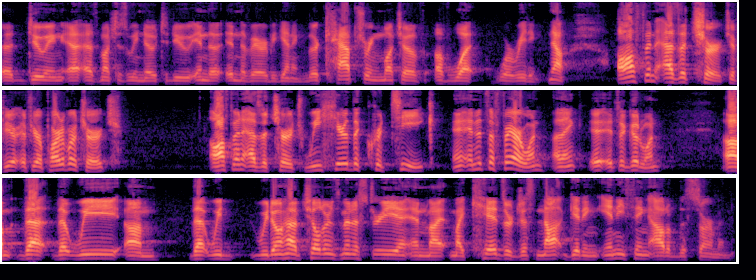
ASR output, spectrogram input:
uh, doing as much as we know to do in the, in the very beginning. They're capturing much of, of what we're reading. Now, often as a church, if you're, if you're a part of our church, often as a church, we hear the critique, and, it's a fair one, I think, it's a good one, um, that, that we, um, that we, we don't have children's ministry and my, my kids are just not getting anything out of the sermon.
